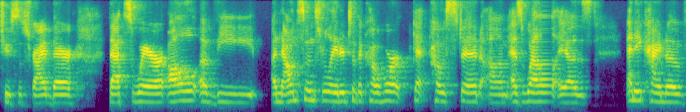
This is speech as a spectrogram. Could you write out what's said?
to subscribe there. That's where all of the announcements related to the cohort get posted, um, as well as any kind of,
